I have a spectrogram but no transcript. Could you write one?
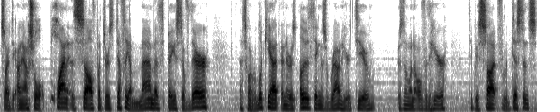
sorry, the, on the actual planet itself, but there's definitely a mammoth base over there. That's what we're looking at, and there's other things around here too. There's no one over here. I think we saw it from a distance.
